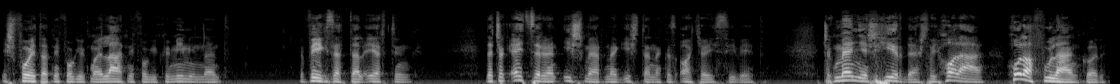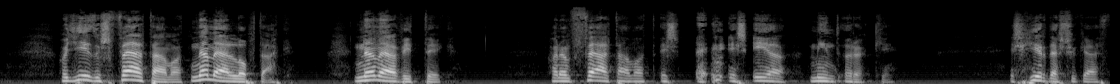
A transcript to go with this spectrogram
és folytatni fogjuk, majd látni fogjuk, hogy mi mindent végzettel értünk. De csak egyszerűen ismerd meg Istennek az atyai szívét. Csak menj és hirdest, hogy halál, hol a fulánkod? Hogy Jézus feltámadt, nem ellopták, nem elvitték, hanem feltámadt és, és él mind örökké és hirdessük ezt.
